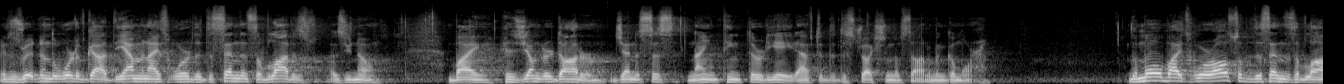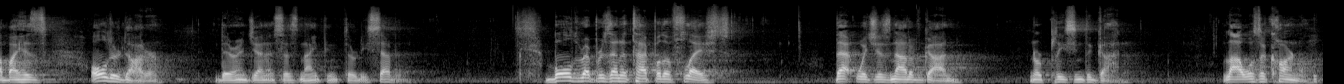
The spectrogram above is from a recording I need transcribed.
It is written in the Word of God the Ammonites were the descendants of Lot, as, as you know, by his younger daughter, Genesis 1938, after the destruction of Sodom and Gomorrah. The Moabites were also the descendants of Lot by his older daughter, there in Genesis 1937. Both represent a type of the flesh, that which is not of God, nor pleasing to God. Lot was a carnal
